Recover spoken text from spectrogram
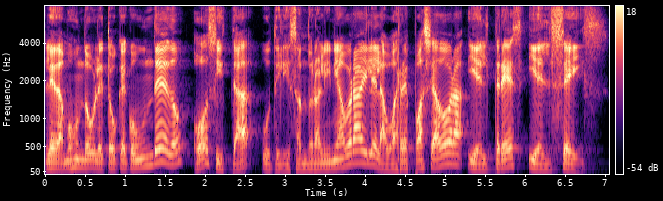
Le damos un doble toque con un dedo o si está utilizando una línea braille, la barra espaciadora y el 3 y el 6.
